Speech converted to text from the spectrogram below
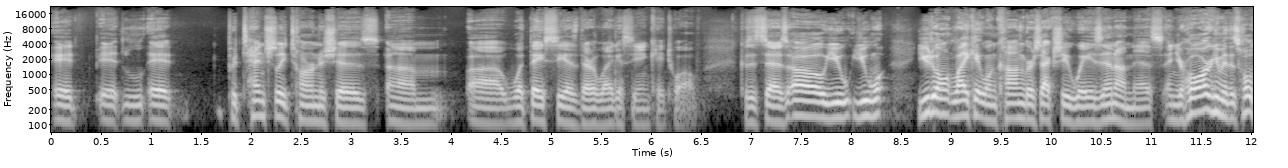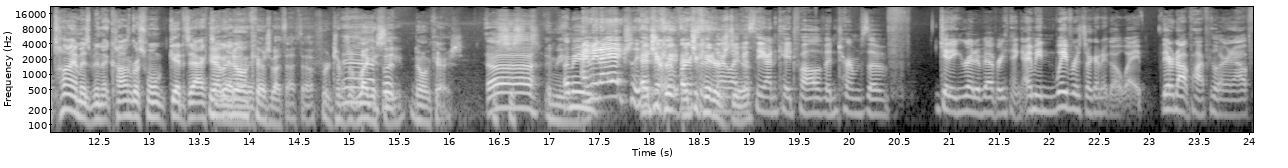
it it it potentially tarnishes um, uh, what they see as their legacy in K twelve because it says, oh, you you you don't like it when Congress actually weighs in on this, and your whole argument this whole time has been that Congress won't get its act yeah, but no one cares about that though. For in terms of legacy, but- no one cares. It's Uh, just- I mean, I mean- I mean, I actually think Educa- it educators their do. legacy on K twelve in terms of getting rid of everything. I mean, waivers are going to go away. They're not popular enough.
